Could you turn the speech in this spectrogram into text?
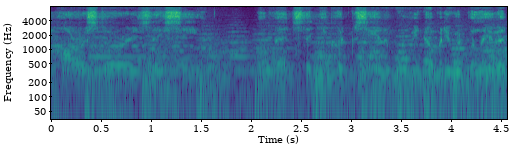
horror stories, they see events that you couldn't see in a movie, nobody would believe it.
